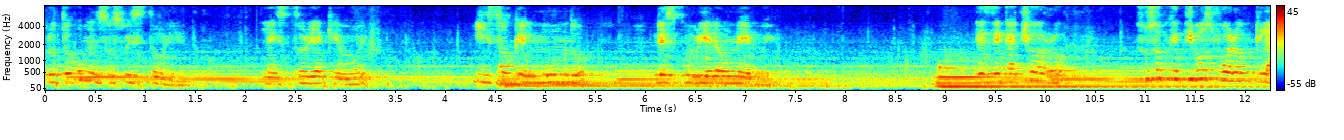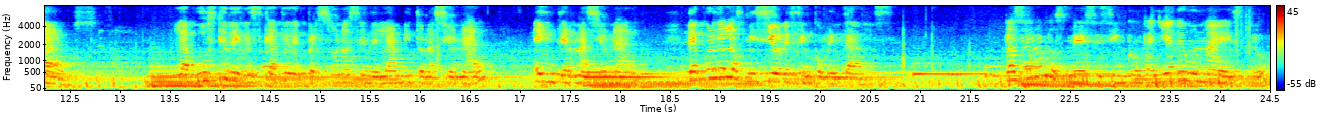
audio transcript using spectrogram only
Proteo comenzó su historia. La historia que hoy hizo que el mundo descubriera un héroe. Desde cachorro, sus objetivos fueron claros. La búsqueda y rescate de personas en el ámbito nacional e internacional, de acuerdo a las misiones encomendadas. Pasaron los meses y en compañía de un maestro,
